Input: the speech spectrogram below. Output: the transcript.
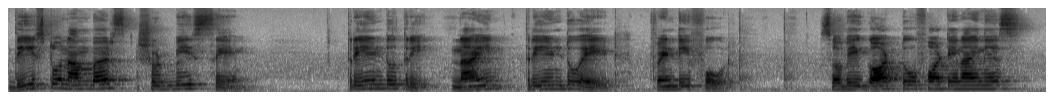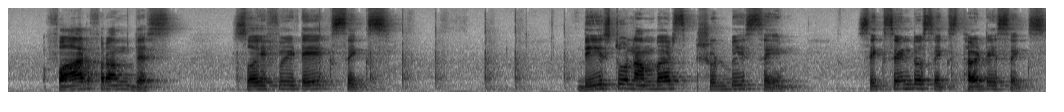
these two numbers should be same. 3 into 3, 9, 3 into 8, 24. So we got 249 is far from this. So if we take 6, these two numbers should be same. 6 into 6, 36.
